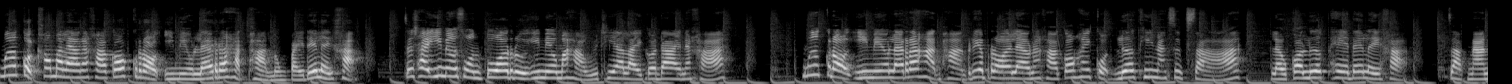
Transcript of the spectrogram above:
เมื่อกดเข้ามาแล้วนะคะ ก็กรอกอีเมลและรหัสผ่านลงไปได้เลยค่ะ จะใช้อีเมลส่วนตัวหรืออีเมลมหาวิทยาลัยก็ได้นะคะ เมื่อกรอกอีเมลและรหัสผ่านเรียบร้อยแล้วนะคะ ก็ให้กดเลือกที่นักศึกษา แล้วก็เลือกเพศได้เลยค่ะ จากนั้น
